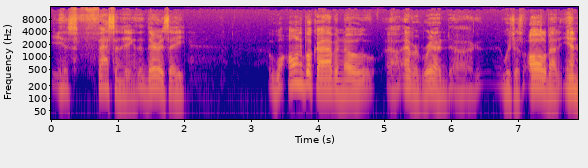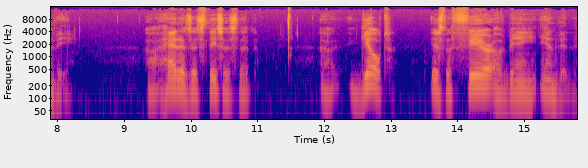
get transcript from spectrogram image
is fascinating. There is a only book I ever know uh, ever read, uh, which was all about envy, uh, had as its thesis that uh, guilt is the fear of being envied,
